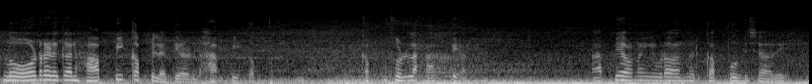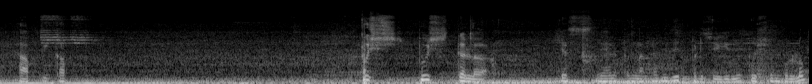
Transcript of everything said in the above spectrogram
നമ്മൾ ഓർഡർ എടുക്കാൻ ഹാപ്പി കപ്പിൽ എത്തിയിട്ടുണ്ട്. ഹാപ്പി കപ്പ് കപ്പ് ഫുള്ള് ഹാപ്പിയാണ് ഹാപ്പി ആവണമെങ്കിൽ ഇവിടെ വന്നൊരു കപ്പ് കുടിച്ചാൽ മതി. ഹാപ്പി കപ്പ് പുഷ് തള്ളുക. യെസ് ഞാനിപ്പോൾ നല്ല രീതിയിൽ പഠിച്ചിരിക്കുന്നു. പുഷും പുള്ളും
